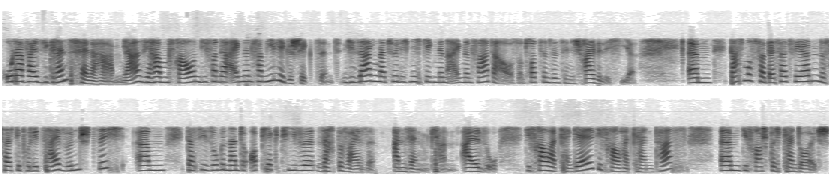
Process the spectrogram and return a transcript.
oder weil sie Grenzfälle haben. Ja, sie haben Frauen, die von der eigenen Familie geschickt sind. Die sagen natürlich nicht gegen den eigenen Vater aus und trotzdem sind sie nicht freiwillig hier. Ähm, das muss verbessert werden. Das heißt, die Polizei wünscht sich, ähm, dass sie sogenannte objektive Sachbeweise anwenden kann. Also, die Frau hat kein Geld, die Frau hat keinen Pass, ähm, die Frau spricht kein Deutsch.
